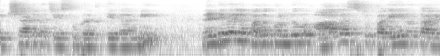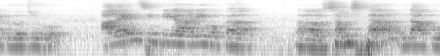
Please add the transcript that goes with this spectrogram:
భిక్షాటన చేస్తూ బ్రతికేదాన్ని. రెండు వేల పదకొండు ఆగస్టు పదిహేనో తారీఖు రోజు అలయన్స్ ఇండియా అనే ఒక సంస్థ నాకు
